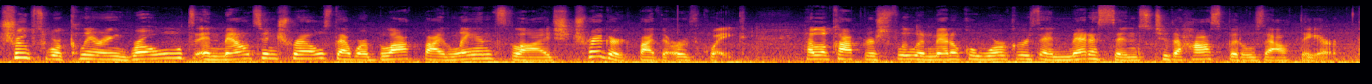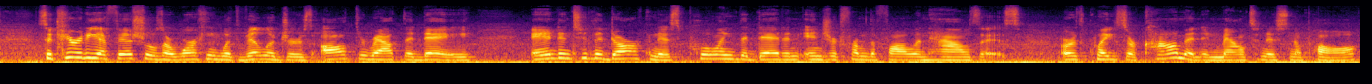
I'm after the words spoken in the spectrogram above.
Troops were clearing roads and mountain trails that were blocked by landslides triggered by the earthquake. Helicopters flew in medical workers and medicines to the hospitals out there. Security officials are working with villagers all throughout the day and into the darkness, pulling the dead and injured from the fallen houses. Earthquakes are common in mountainous Nepal.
